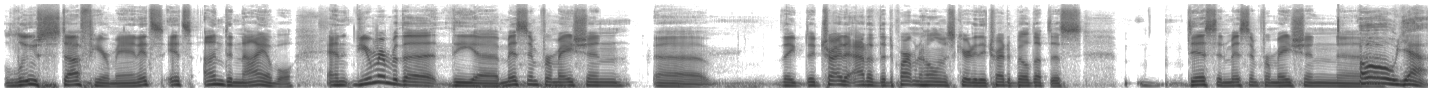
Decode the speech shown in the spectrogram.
loose stuff here, man. It's it's undeniable. And do you remember the the uh, misinformation? Uh, they they tried to out of the Department of Homeland Security. They tried to build up this dis and misinformation. Uh, oh yeah,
